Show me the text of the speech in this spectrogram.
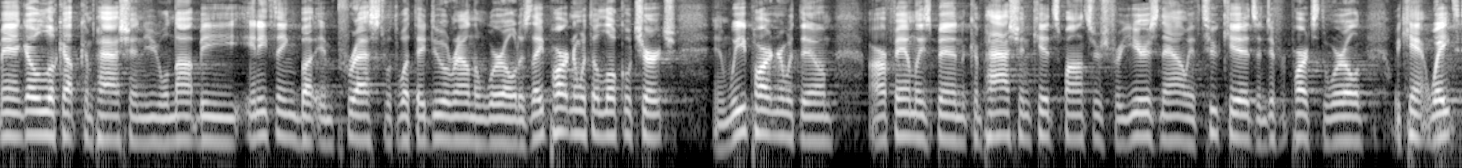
man, go look up Compassion. You will not be anything but impressed with what they do around the world as they partner with the local church and we partner with them. Our family's been Compassion kid sponsors for years now. We have two kids in different parts of the world. We can't wait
